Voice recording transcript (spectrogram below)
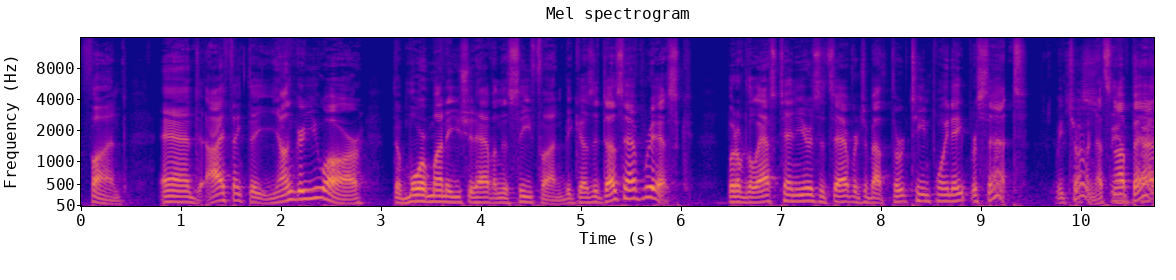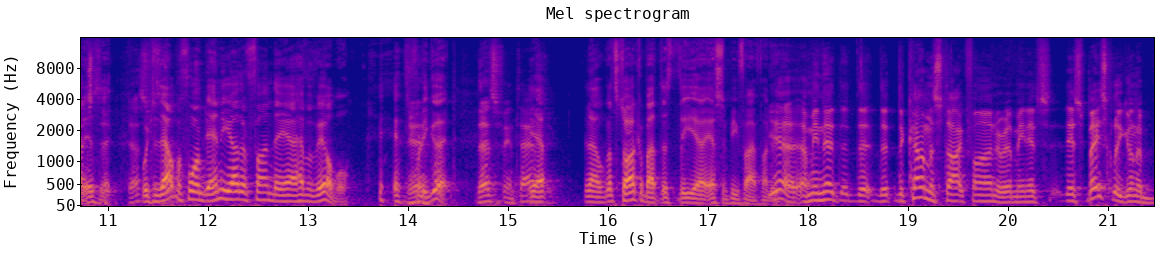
Fund, and I think the younger you are, the more money you should have in the C Fund because it does have risk. But over the last 10 years, it's averaged about 13.8 percent return. That's, That's not bad, is it? That's Which has outperformed any other fund they have available. it's yeah, pretty good. That's fantastic. Yep. Now let's talk about this, the uh, S&P 500. Yeah, I mean the, the, the, the, common stock fund, or I mean it's it's basically going to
